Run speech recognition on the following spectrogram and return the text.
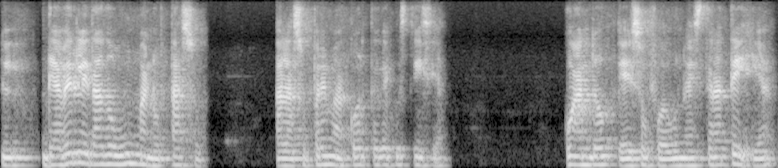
de haberle dado un manotazo a la Suprema Corte de Justicia cuando eso fue una estrategia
